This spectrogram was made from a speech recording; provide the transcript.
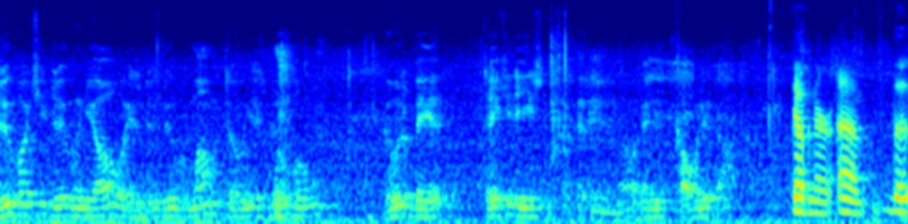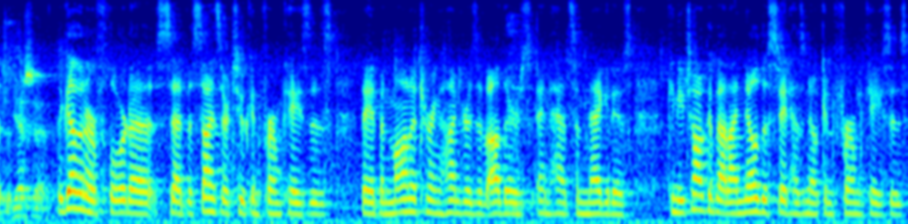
do what you do when you always do, do what mama told you, go home, go to bed, take it easy, uh, and call your doctor. Governor, um, the, Yes, sir. the governor of Florida said besides their two confirmed cases, they had been monitoring hundreds of others and had some negatives. Can you talk about, I know the state has no confirmed cases.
